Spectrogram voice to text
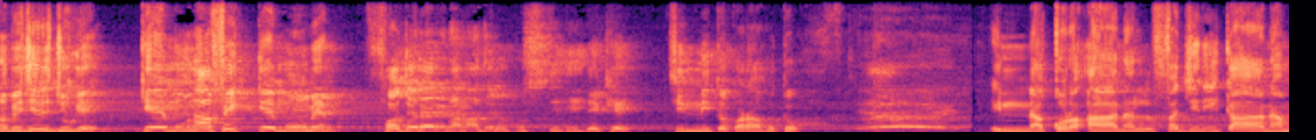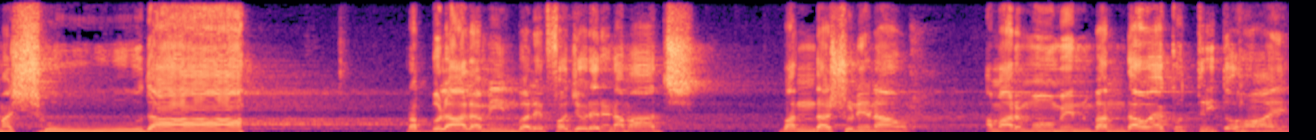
নবীজির যুগে কে মুনাফিক, কে মুমেন, ফজরের নামাজের উপস্থিতি দেখে চিহ্নিত করা হতো। ইন্না কোরআন আল ফজরি কানা মাশহুদা। রব্বুল আলামিন বলে, ফজরের নামাজ, বান্দা শুনে নাও, আমার মোমেন বান্দাও একত্রিত হয়,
